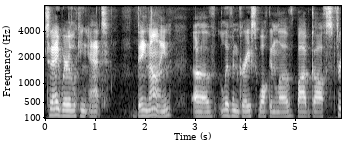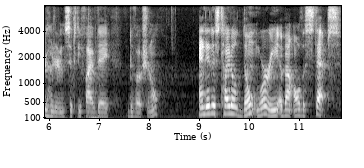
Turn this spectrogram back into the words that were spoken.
Today we're looking at day nine of Live in Grace, Walk in Love, Bob Goff's 365 day devotional. And it is titled Don't Worry About All the Steps,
